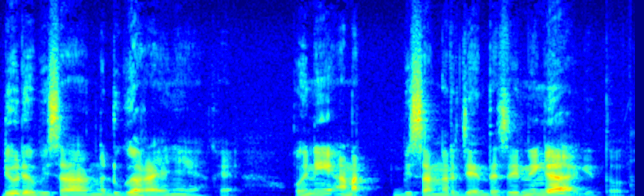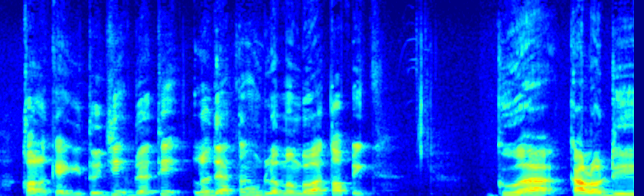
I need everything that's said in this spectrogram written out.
dia udah bisa ngeduga kayaknya ya kayak oh ini anak bisa ngerjain tes ini nggak? Gitu. Kalau kayak gitu Ji, berarti lu datang belum membawa topik. gua kalau di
